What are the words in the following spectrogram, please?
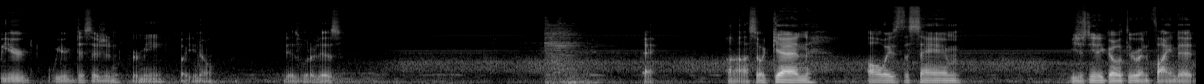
weird, weird decision for me, but you know, it is what it is. Okay. Uh, so again, always the same. You just need to go through and find it.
